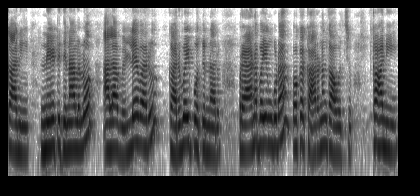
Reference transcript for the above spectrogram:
కానీ నేటి దినాలలో అలా వెళ్ళేవారు కరువైపోతున్నారు. ప్రాణభయం కూడా ఒక కారణం కావచ్చు. కానీ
